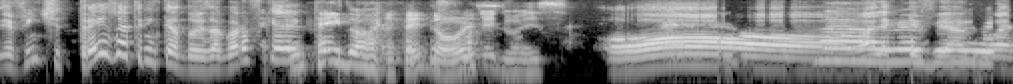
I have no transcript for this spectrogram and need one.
é 23 ou é 32? Agora eu fiquei. É 32. 32. 32. Oh, Ai, olha que vergonha.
